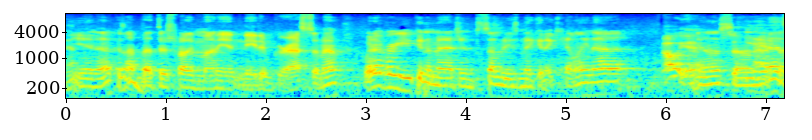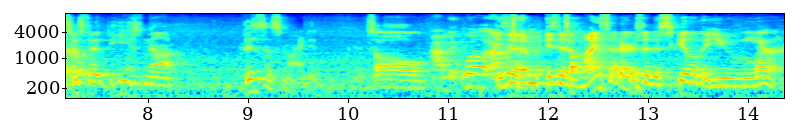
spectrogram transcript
Yeah. You know, because I bet there's probably money in native grass somehow. Whatever you can imagine, somebody's making a killing at it. Oh yeah. You know, so Yeah, it's just that he's not business-minded. It's all I mean, well, I Is mean, it a is it a all- mindset or is it a skill that you learn?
